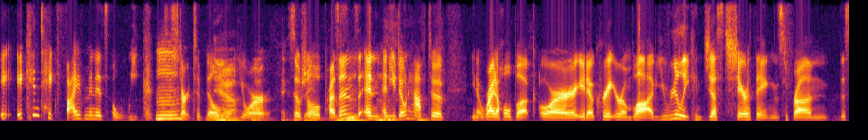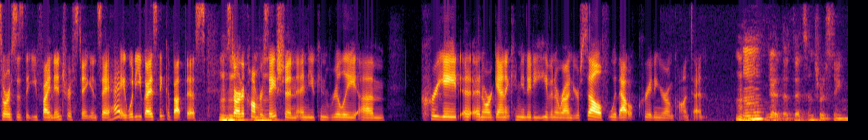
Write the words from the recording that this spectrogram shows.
it, it can take five minutes a week mm. to start to build yeah, your yeah, exactly. social presence mm-hmm, and mm-hmm. and you don't have to you know write a whole book or you know create your own blog you really can just share things from the sources that you find interesting and say hey what do you guys think about this mm-hmm, start a mm-hmm. conversation and you can really um, create a, an organic community even around yourself without creating your own content Mm-hmm. Mm. Yeah, that, that's interesting.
